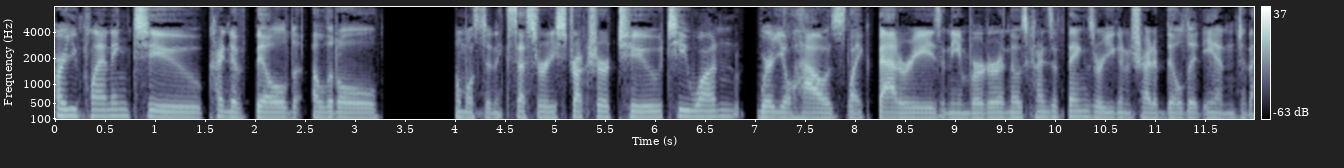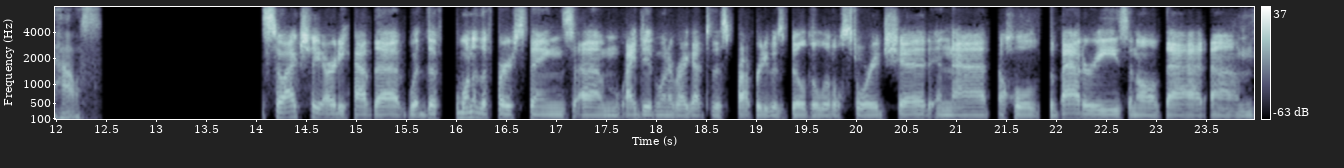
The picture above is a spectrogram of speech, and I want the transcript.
Are you planning to kind of build a little almost an accessory structure to T1 where you'll house like batteries and the inverter and those kinds of things or are you going to try to build it into the house so I actually already have that. The one of the first things um, I did whenever I got to this property was build a little storage shed, and that hold the batteries and all of that. Um,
